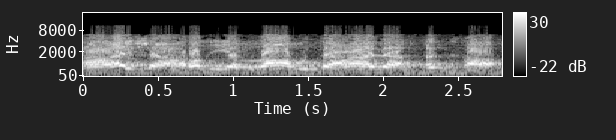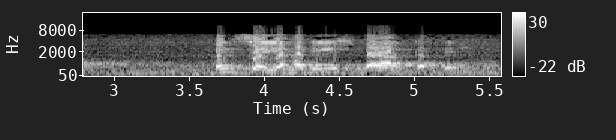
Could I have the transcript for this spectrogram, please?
عائشہ رضی اللہ تعالی عنہا، ان سے یہ حدیث بیان کرتے ہیں۔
